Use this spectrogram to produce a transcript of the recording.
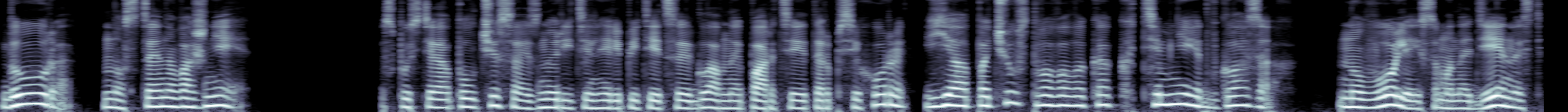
Дура, но сцена важнее. Спустя полчаса изнурительной репетиции главной партии терпсихоры я почувствовала, как темнеет в глазах. Но воля и самонадеянность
